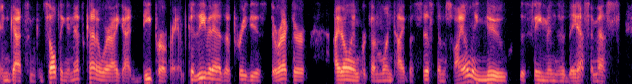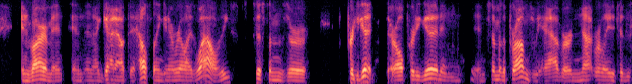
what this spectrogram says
and got some consulting, and that's kind of where I got deprogrammed. Because even as a previous director, I'd only worked on one type of system, so I only knew the Siemens or the SMS environment. And then I got out to HealthLink, and I realized, wow, these systems are pretty good. They're all pretty good, and and some of the problems we have are not related to the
